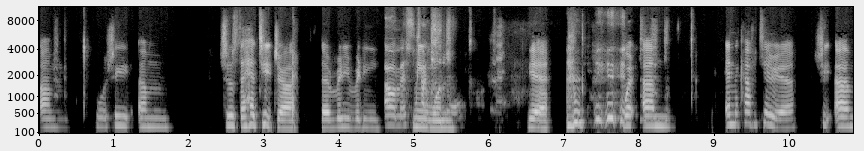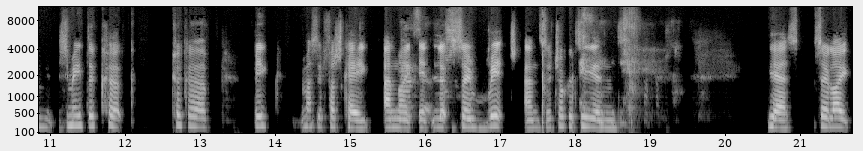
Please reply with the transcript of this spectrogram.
um what was she um she was the head teacher, the really really oh miss Mean one. yeah um in the cafeteria she um she made the cook cook a big massive fudge cake and like it Massive. looked so rich and so chocolatey and yes so like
